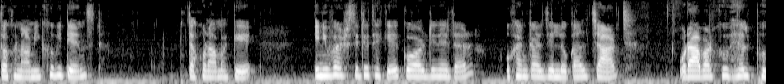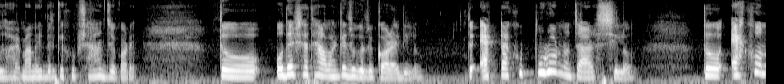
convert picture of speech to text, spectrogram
তখন আমি খুবই টেনসড তখন আমাকে ইউনিভার্সিটি থেকে কোঅর্ডিনেটর ওখানকার যে লোকাল চার্চ ওরা আবার খুব হেল্পফুল হয় মানুষদেরকে খুব সাহায্য করে। তো ওদের সাথে আমাকে যোগাযোগ করাই দিল। তো একটা খুব পুরনো চার্চ ছিল। তো এখন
